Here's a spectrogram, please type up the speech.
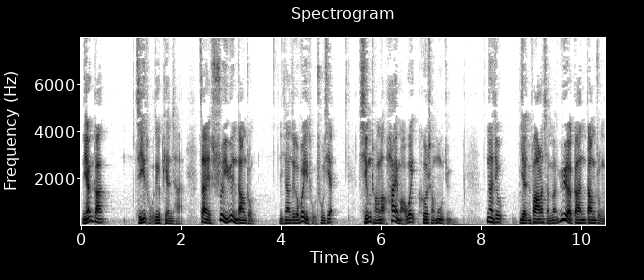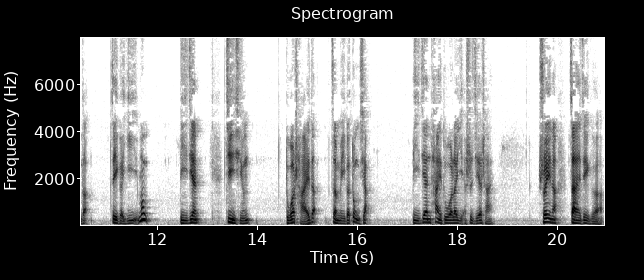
年干己土这个偏财在岁运当中，你像这个未土出现，形成了亥卯未合成木局，那就引发了什么月干当中的这个乙木比肩进行夺财的。这么一个动向，比肩太多了也是劫财，所以呢，在这个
